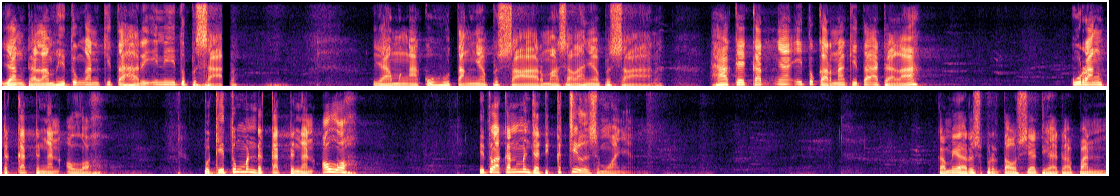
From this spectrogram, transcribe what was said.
yang dalam hitungan kita hari ini itu besar, yang mengaku hutangnya besar, masalahnya besar, Hakikatnya itu karena kita adalah kurang dekat dengan Allah. Begitu mendekat dengan Allah, itu akan menjadi kecil semuanya. Kami harus bertausiah di hadapan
